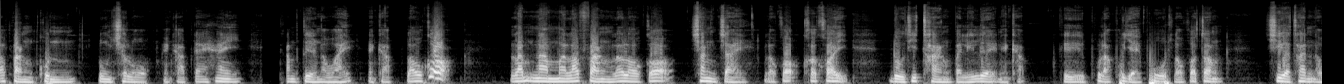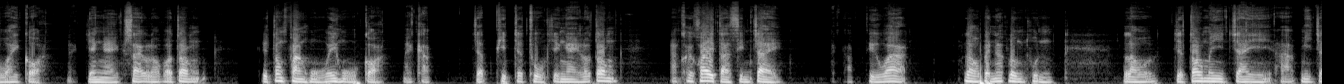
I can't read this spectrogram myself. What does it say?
รับฟังคุณลุงฉลกนะครับได้ให้คำเตือนเอาไว้นะครับ เราก็รับนำมารับฟังแล้วเราก็ช่างใจ เราก็ค่อยๆดูทิศทางไปเรื่อยๆนะครับ คือผู้หลักผู้ใหญ่พูดเราก็ต้องเชื่อท่านเอาไว้ก่อน ยังไงซะเราก็ต้อง คือต้องฟังหูไว้หูก่อนนะครับ จะผิดจะถูกยังไง เราต้องค่อยๆตัดสินใจนะครับ ถือว่าเราเป็นนักลงทุน เราจะต้องมีใจมีใจ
